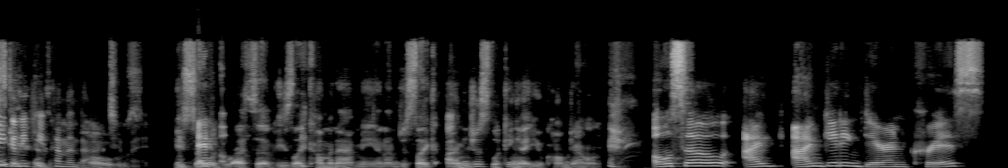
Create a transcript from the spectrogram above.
just gonna keep coming back to it. He's so And- aggressive. He's like coming at me, and I'm just like, I'm just looking at you. Calm down. Also, I I'm getting Darren Criss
